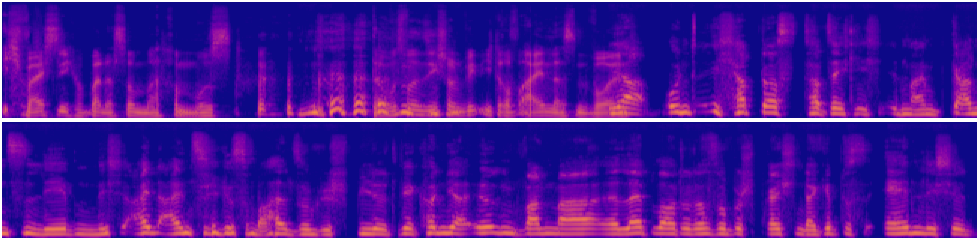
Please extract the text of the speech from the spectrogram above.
Ich weiß nicht, ob man das so machen muss. da muss man sich schon wirklich drauf einlassen wollen. Ja, und ich habe das tatsächlich in meinem ganzen Leben nicht ein einziges Mal so gespielt. Wir können ja irgendwann mal äh, Lablord oder so besprechen. Da gibt es ähnliche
